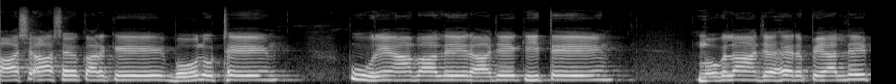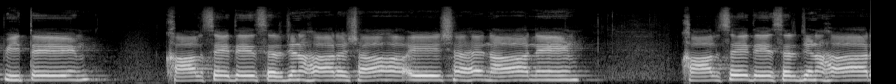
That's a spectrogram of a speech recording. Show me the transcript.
ਆਸ਼ ਆਸ਼ ਕਰਕੇ ਬੋਲ ਉੱਠੇ, ਭੂਰਿਆਂ ਵਾਲੇ ਰਾਜੇ ਕੀਤੇ, ਮੁਗਲਾਂ ਜ਼ਹਿਰ ਪਿਆਲੇ ਪੀਤੇ, ਖਾਲਸੇ ਦੇ ਸਿਰਜਣਹਾਰ ਸ਼ਾਹ ਏ ਸ਼ਹਿਨਾ ਨੇ ਖਾਲਸੇ ਦੇ ਸਿਰਜਣਹਾਰ,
